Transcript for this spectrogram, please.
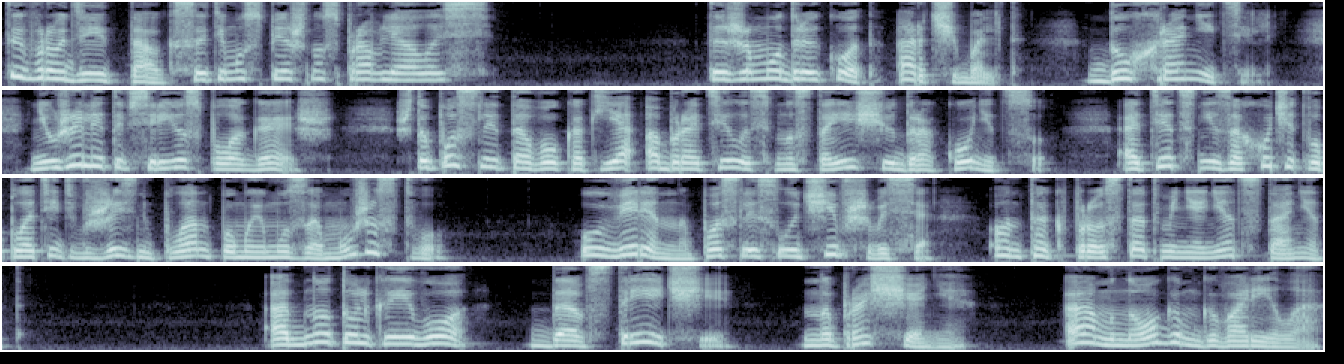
Ты вроде и так с этим успешно справлялась. Ты же мудрый кот, Арчибальд, дух-хранитель. Неужели ты всерьез полагаешь, что после того, как я обратилась в настоящую драконицу, отец не захочет воплотить в жизнь план по моему замужеству? Уверена, после случившегося он так просто от меня не отстанет. Одно только его «до встречи» на прощание о многом говорила.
